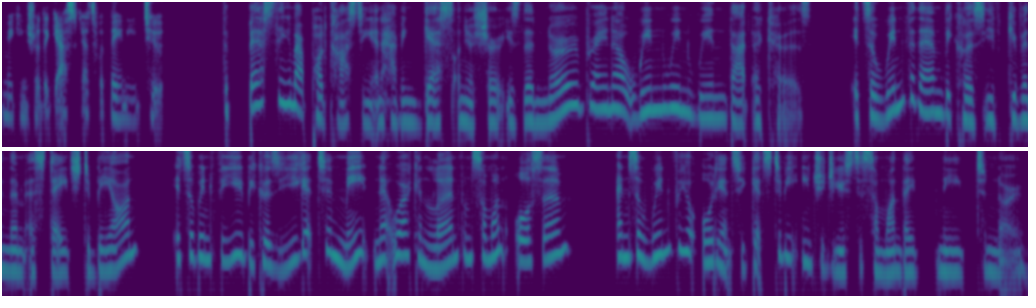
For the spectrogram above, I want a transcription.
making sure the guest gets what they need too. The best thing about podcasting and having guests on your show is the no brainer win win win that occurs. It's a win for them because you've given them a stage to be on. It's a win for you because you get to meet, network, and learn from someone awesome. And it's a win for your audience who gets to be introduced to someone they need to know.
